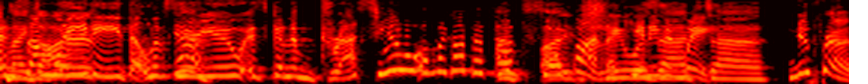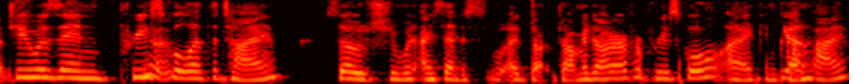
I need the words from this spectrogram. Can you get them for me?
And My some daughter- lady that lives near you is going to dress you. Oh my God, that I- sounds so I- fun. I she can't was even at, wait. uh, New friends. She was in preschool at the time. So she went, I said, I dro- dropped my daughter off at preschool. I can come Yeah. by.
